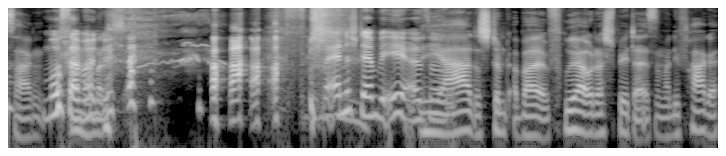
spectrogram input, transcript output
sagen. muss Kann aber nicht. Am Ende sterben wir eh, also. Ja, das stimmt, aber früher oder später ist immer die Frage.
